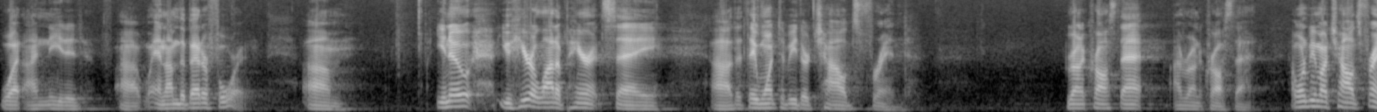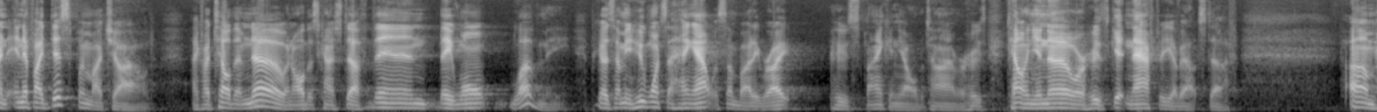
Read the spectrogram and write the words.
what I needed, uh, and I'm the better for it. Um, you know, you hear a lot of parents say uh, that they want to be their child's friend. Run across that? I run across that. I want to be my child's friend. And if I discipline my child, like if I tell them no and all this kind of stuff, then they won't love me. Because, I mean, who wants to hang out with somebody, right? Who's spanking you all the time or who's telling you no or who's getting after you about stuff. Um,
